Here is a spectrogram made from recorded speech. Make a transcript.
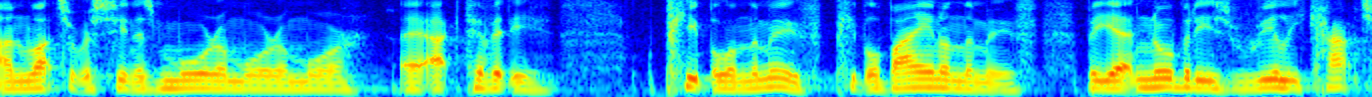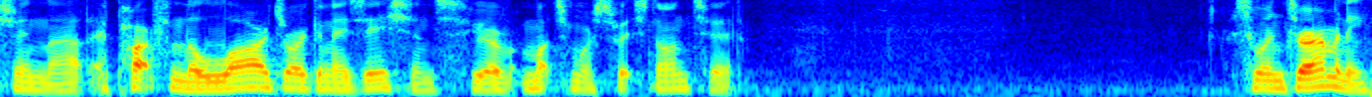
And that's what we're seeing is more and more and more uh, activity people on the move, people buying on the move, but yet nobody's really capturing that apart from the large organizations who are much more switched on to it. So in Germany,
